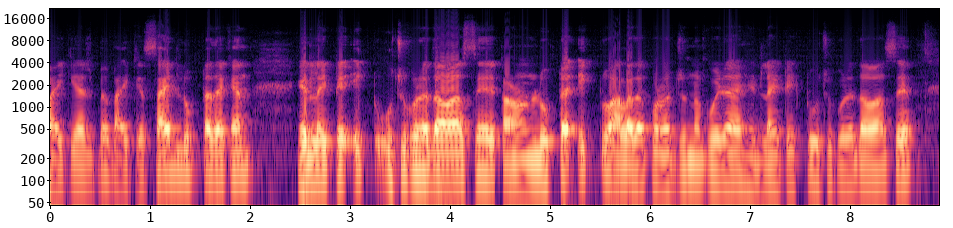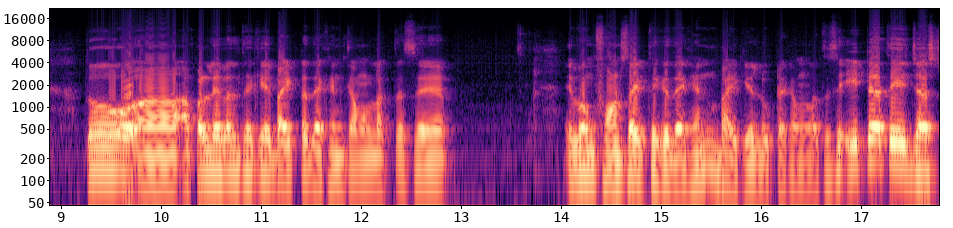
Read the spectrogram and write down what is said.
বাইকে আসবে। বাইকের সাইড লুকটা দেখেন হেডলাইটটা একটু উঁচু করে দেওয়া আছে, কারণ লুকটা একটু আলাদা করার জন্য কইরা হেডলাইটে একটু উঁচু করে দেওয়া আছে। তো আপার লেভেল থেকে বাইকটা দেখেন কেমন লাগতেছে, এবং ফ্রন্ট সাইড থেকে দেখেন বাইকের লুকটা কেমন লাগতেছে। এটাতেই জাস্ট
